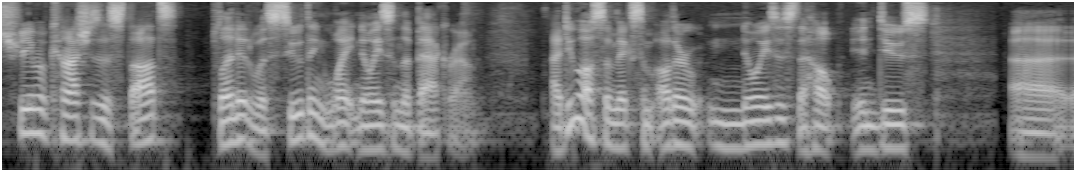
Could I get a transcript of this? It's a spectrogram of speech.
stream of consciousness thoughts blended with soothing white noise in the background. I do also mix some other noises to help induce uh,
